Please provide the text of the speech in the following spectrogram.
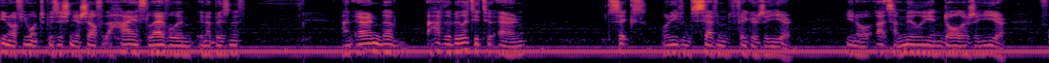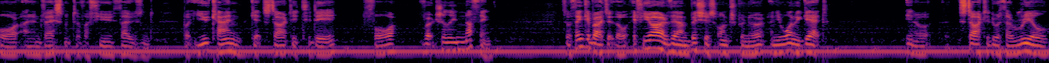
You know, if you want to position yourself at the highest level in, in a business and earn the have the ability to earn six or even seven figures a year. You know, that's a million dollars a year for an investment of a few thousand. But you can get started today for virtually nothing. So think about it though. If you are the ambitious entrepreneur and you want to get, you know, started with a real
